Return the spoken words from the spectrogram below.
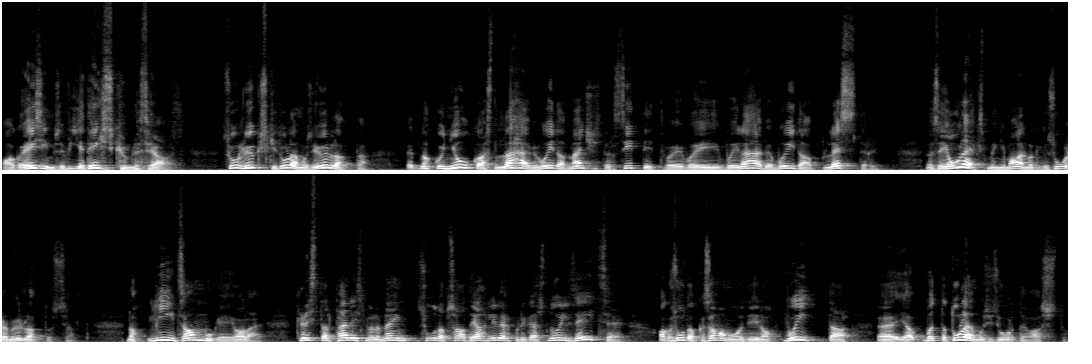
aga esimese viieteistkümne seas sul ükski tulemus ei üllata et noh, kui Newcastle läheb ja võidab Manchester Cityt või, või, või läheb ja võidab Leicesterit. no see ei oleks mingi maailma kõige suurem üllatus sealt. noh, Leeds ammugi ei ole. Crystal Palace me oleme näinud, suudab saada jah, Liverpooli käest null seitse, aga suudab ka samamoodi noh, võita äh, ja võtta tulemusi suurte vastu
